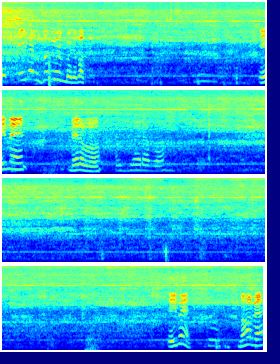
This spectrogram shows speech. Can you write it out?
Oh, Eymen uzanıyorum böyle bak. Eymen. Merhaba. Merhaba. Eymen. Ne haber?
